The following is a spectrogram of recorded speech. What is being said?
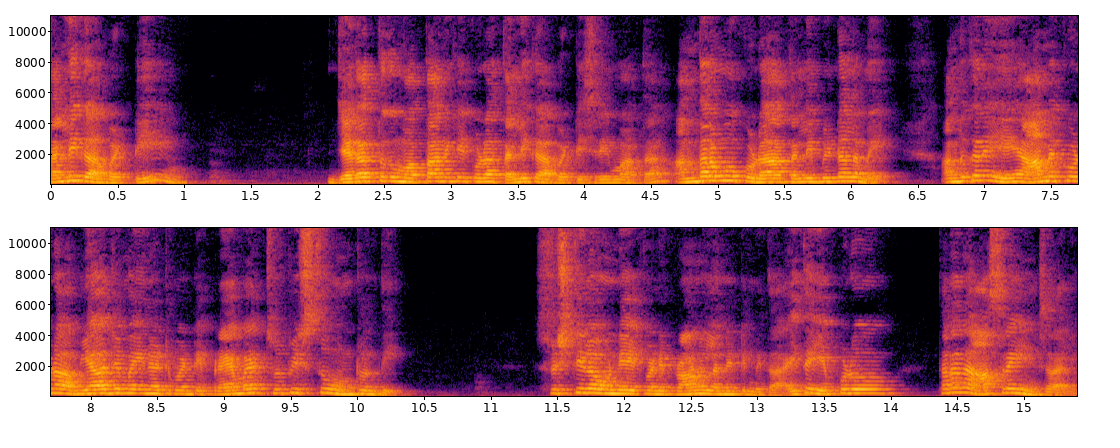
తల్లి కాబట్టి జగత్తుకు మొత్తానికి కూడా తల్లి కాబట్టి శ్రీమాత అందరము కూడా తల్లి బిడ్డలమే. అందుకని ఆమె కూడా అవ్యాజమైనటువంటి ప్రేమ చూపిస్తూ ఉంటుంది. సృష్టిలో ఉండేటువంటి ప్రాణులన్నిటి మీద. అయితే ఎప్పుడు? తనని ఆశ్రయించాలి.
